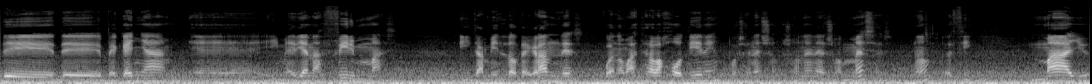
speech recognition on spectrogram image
de, pequeñas eh, y medianas firmas y también los de grandes, cuando más trabajo tienen, pues en eso, son en esos meses, ¿no? Es decir, mayo,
